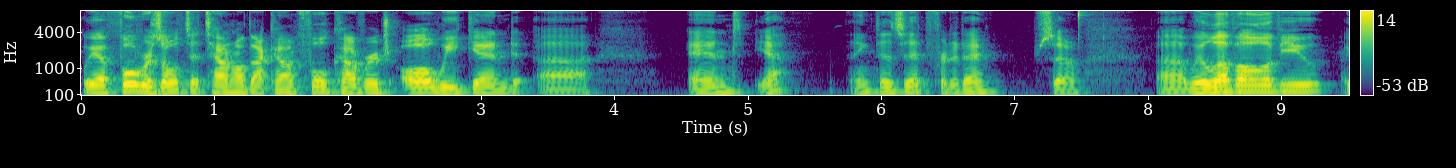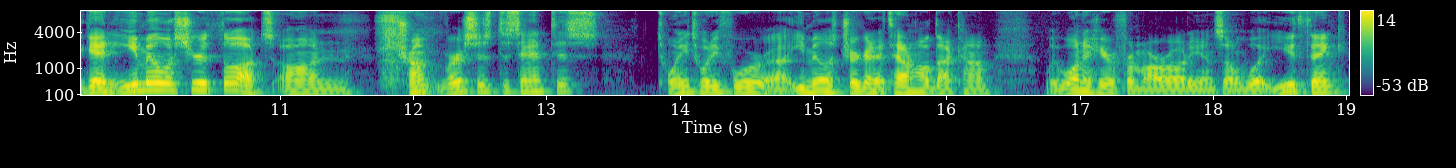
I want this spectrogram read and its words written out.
We have full results at townhall.com, full coverage all weekend. Uh, and yeah, I think that's it for today. So uh, we love all of you. Again, email us your thoughts on Trump versus DeSantis 2024. Uh, email us triggered at townhall.com. We want to hear from our audience on what you think.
